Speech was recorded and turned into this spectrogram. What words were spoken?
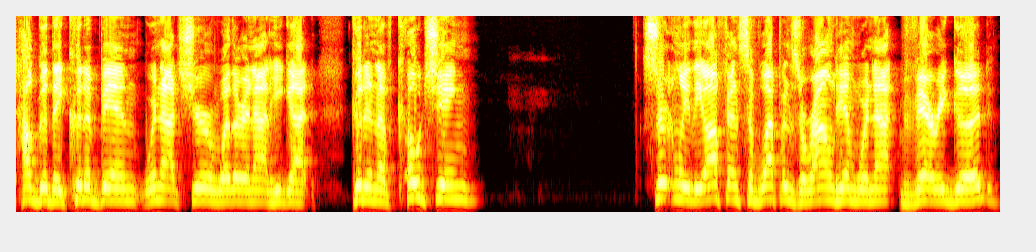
how good they could have been. We're not sure whether or not he got good enough coaching. Certainly, the offensive weapons around him were not very good.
